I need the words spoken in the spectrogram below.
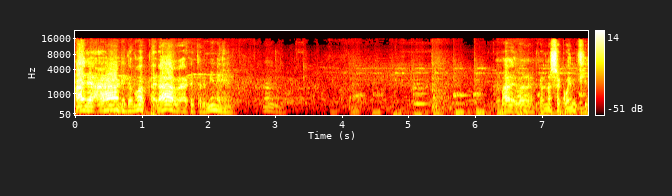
Ah, ya, ah, que tengo que esperar a que termine. Ah. Vale, vale, es una secuencia.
